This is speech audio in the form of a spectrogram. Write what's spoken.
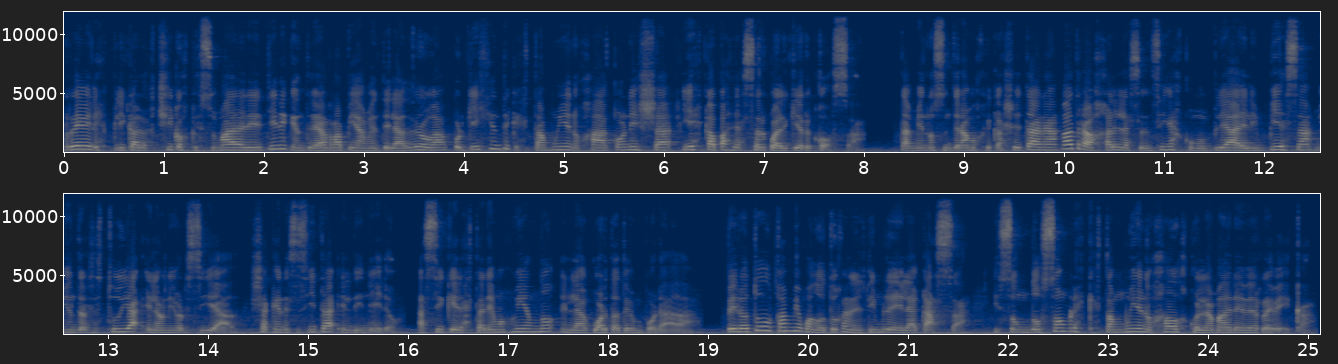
Rebe le explica a los chicos que su madre tiene que entregar rápidamente la droga porque hay gente que está muy enojada con ella y es capaz de hacer cualquier cosa. También nos enteramos que Cayetana va a trabajar en las encinas como empleada de limpieza mientras estudia en la universidad, ya que necesita el dinero. Así que la estaremos viendo en la cuarta temporada. Pero todo cambia cuando tocan el timbre de la casa, y son dos hombres que están muy enojados con la madre de Rebeca.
